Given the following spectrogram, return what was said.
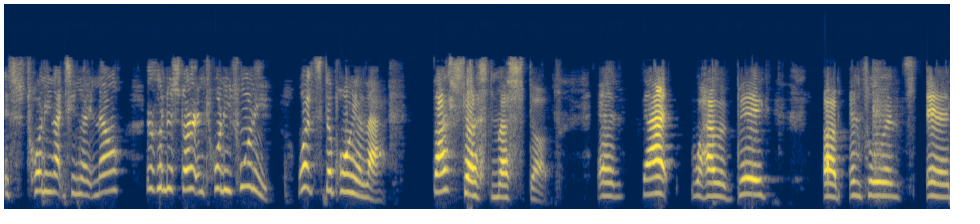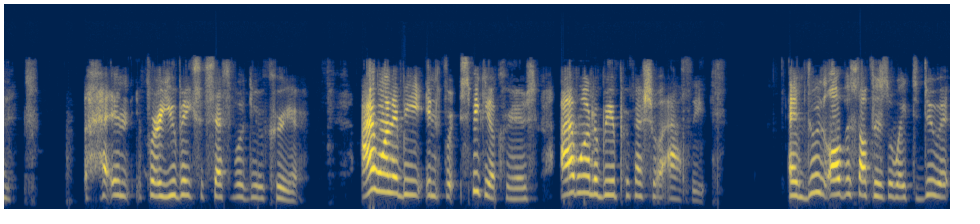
it's 2019 right now. You're going to start in 2020. What's the point of that? That's just messed up. And that will have a big um, influence in in for you being successful in your career. I want to be in. For, speaking of careers, I want to be a professional athlete, and doing all this stuff is the way to do it.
